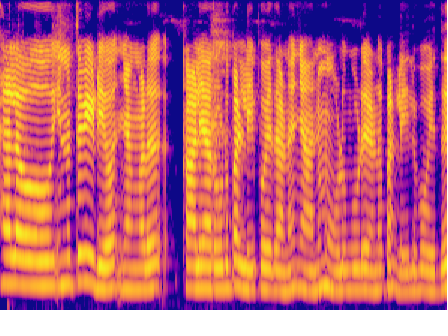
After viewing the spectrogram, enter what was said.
ഹലോ ഇന്നത്തെ വീഡിയോ ഞങ്ങൾ കാളിയാറോട് പള്ളിയിൽ പോയതാണ്. ഞാനും മോളും കൂടെയാണ് പള്ളിയിൽ പോയത്.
